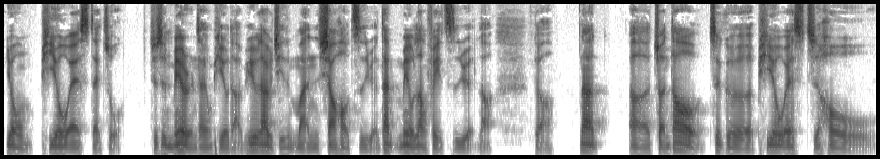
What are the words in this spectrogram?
用 POS 在做，就是没有人在用 POW。嗯、POW 其实蛮消耗资源，但没有浪费资源了，对吧、啊？那呃，转到这个 POS 之后，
